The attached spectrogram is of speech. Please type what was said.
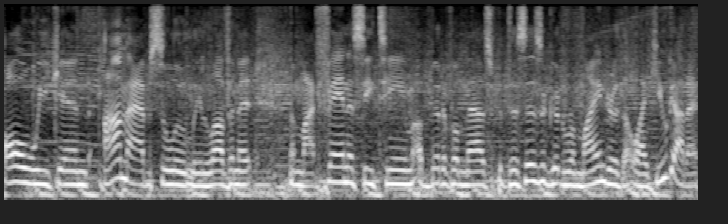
all weekend. I'm absolutely loving it. And my fantasy team, a bit of a mess, but this is a good reminder that, like, you got to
